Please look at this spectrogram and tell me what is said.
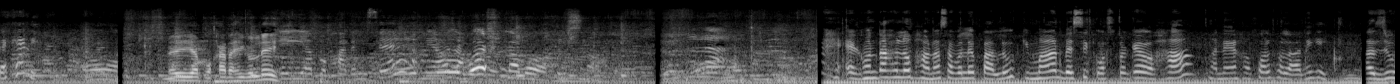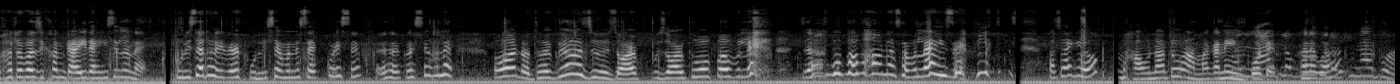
দেখে নি? অঁ। এইয়া প্ৰসাদ আহি গ'ল দেই। এইয়া প্ৰসাদ আহিছে। এঘন্টা হলেও ভাওনা চাবলৈ পালো। কিমান বেছি কষ্টকে অহা মানে সফল হলা নেকি? যোৰহাটৰ পৰা যিখন গাড়ীত আহিছিলো নাই পুলিচে ধৰিলে পুলিচে মানে চেক কৰিছে। কৈছে বোলে অ নধৰিবি জয়পুৰৰ পৰা বোলে জয়পুৰৰ পৰা ভাওনা চাবলৈ আহিছে। সঁচাকে অ ভাওনাটো আমাৰ কাৰণে ইম্পৰ্টেণ্ট হয় নে কোৱা?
